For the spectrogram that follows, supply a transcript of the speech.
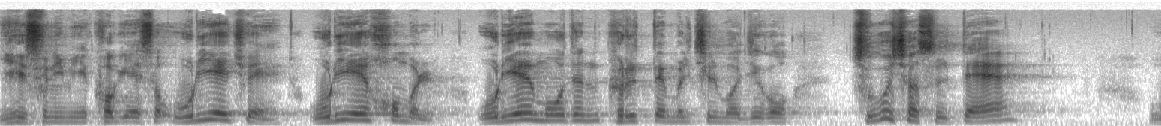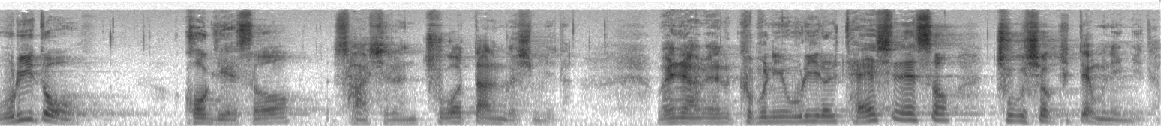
예수님이 거기에서 우리의 죄, 우리의 허물, 우리의 모든 그릇됨을 짊어지고 죽으셨을 때 우리도 거기에서 사실은 죽었다는 것입니다. 왜냐하면 그분이 우리를 대신해서 죽으셨기 때문입니다.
